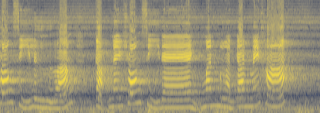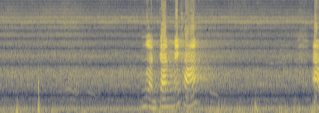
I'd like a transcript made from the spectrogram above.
ช่องสีเหลือง กับในช่องสีแดง มันเหมือนกันไหมคะ เหมือนกันไหมคะอะ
